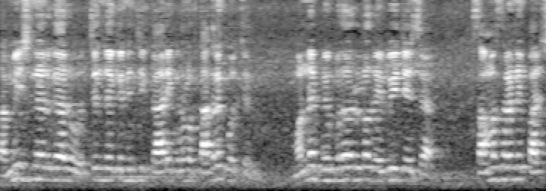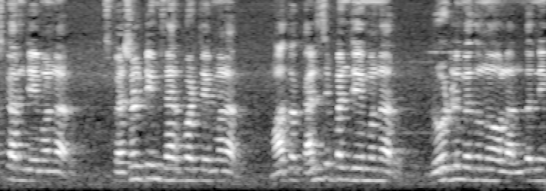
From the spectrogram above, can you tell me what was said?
కమిషనర్ గారు వచ్చిన దగ్గర నుంచి కార్యక్రమం కథలకు వచ్చింది. మొన్న ఫిబ్రవరిలో రివ్యూ చేశారు. సమస్యలన్నీ పరిష్కారం చేయమన్నారు. స్పెషల్ టీమ్స్ ఏర్పాటు చేయమన్నారు. మాతో కలిసి పని చేయమన్నారు. రోడ్ల మీద ఉన్న వాళ్ళందరినీ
